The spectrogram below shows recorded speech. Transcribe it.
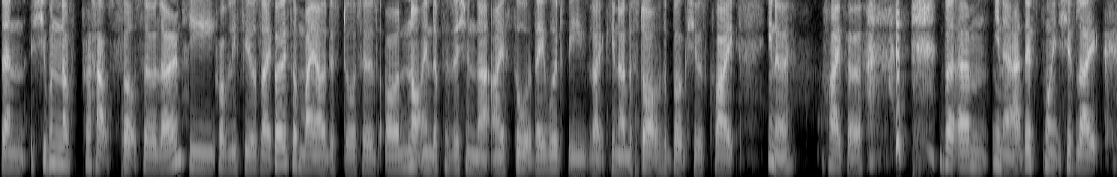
then she wouldn't have perhaps felt so alone. She probably feels like both of my eldest daughters are not in the position that I thought they would be. Like, you know, at the start of the book, she was quite, you know, hyper. but, um, you know, at this point, she's like,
